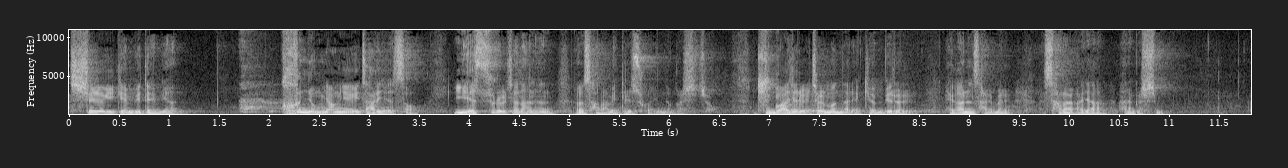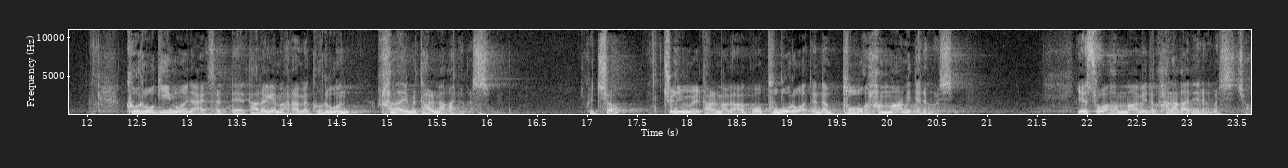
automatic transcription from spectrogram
실력이 겸비되면 큰 영향력의 자리에서 예수를 전하는 사람이 될 수가 있는 것이죠. 두 가지를 젊은 날에 겸비를 해가는 삶을 살아가야 하는 것입니다. 거룩이 뭐냐 했을 때 다르게 말하면 거룩은 하나님을 닮아가는 것입니다. 그렇죠? 주님을 닮아가고 부부로가 된다면 부부가 한 마음이 되는 것입니다. 예수와 한 마음이 되고 하나가 되는 것이죠.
